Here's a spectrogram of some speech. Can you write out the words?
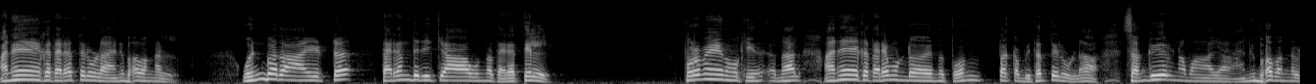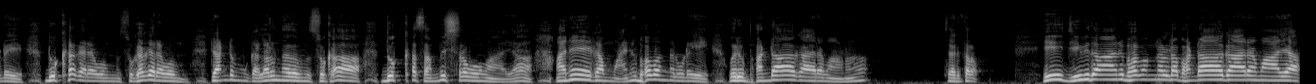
അനേക തരത്തിലുള്ള അനുഭവങ്ങൾ. ഒൻപതായിട്ട് തരംതിരിക്കാവുന്ന തരത്തിൽ പുറമേ നോക്കി എന്നാൽ അനേക തരമുണ്ട് എന്ന് തോന്നത്തക്ക വിധത്തിലുള്ള സങ്കീർണമായ അനുഭവങ്ങളുടെ ദുഃഖകരവും സുഖകരവും രണ്ടും കലർന്നതും സുഖ ദുഃഖ സമ്മിശ്രവുമായ അനേകം അനുഭവങ്ങളുടെ ഒരു ഭണ്ഡാകാരമാണ് ചരിത്രം. ഈ ജീവിതാനുഭവങ്ങളുടെ ഭണ്ഡാകാരമായ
